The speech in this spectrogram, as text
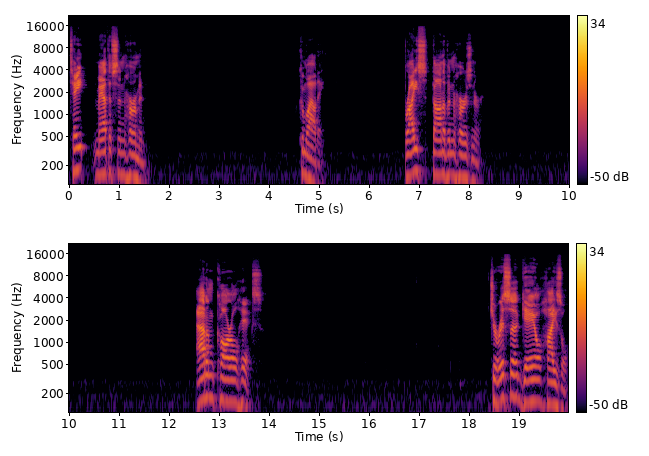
Tate Matheson Herman. Cum laude. Bryce Donovan Hersner. Adam Carl Hicks. Jarissa Gail Heisel.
